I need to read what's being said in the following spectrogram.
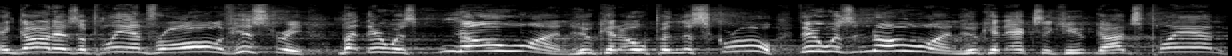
And God has a plan for all of history. But there was no one who could open the scroll, there was no one who could execute God's plan.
